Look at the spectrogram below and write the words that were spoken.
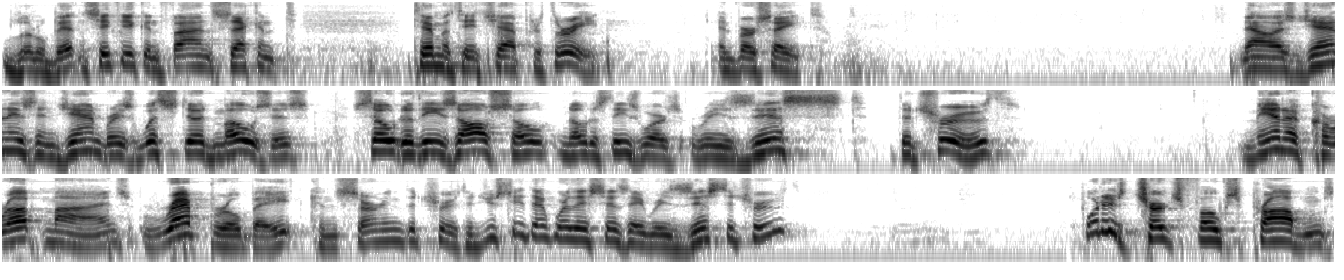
little bit and see if you can find 2 Timothy chapter 3 and verse 8. Now, as Jannes and Jambres withstood Moses, so do these also, notice these words, resist the truth. Men of corrupt minds reprobate concerning the truth. Did you see that where they says they resist the truth? What is church folks' problems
